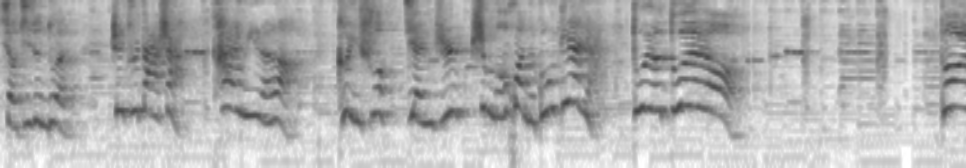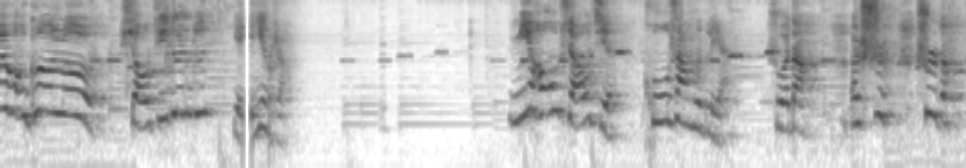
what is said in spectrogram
小鸡墩墩，这座大厦太迷人了，可以说简直是魔幻的宫殿呀！”“对呀，对呀，太好看！”小鸡墩墩也应着。猕猴小姐哭丧着脸说道：“呃，是是的，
